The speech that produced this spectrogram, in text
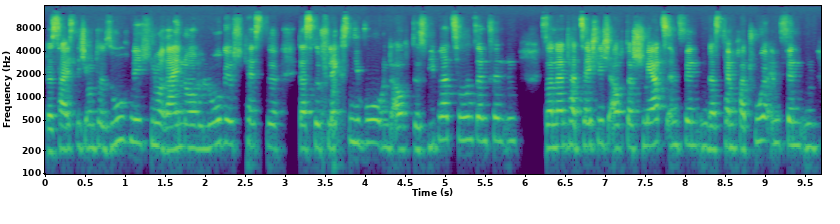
Das heißt, ich untersuche nicht nur rein neurologisch, teste das Reflexniveau und auch das Vibrationsempfinden, sondern tatsächlich auch das Schmerzempfinden, das Temperaturempfinden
